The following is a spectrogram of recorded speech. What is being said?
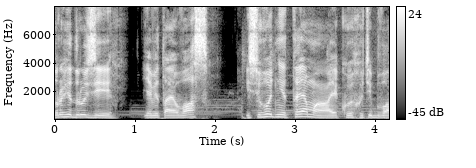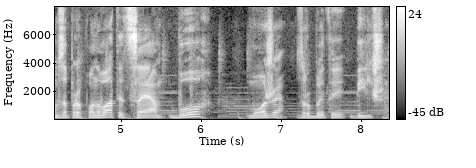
Дорогі друзі, я вітаю вас. І сьогодні тема, яку я хотів би вам запропонувати, це Бог може зробити більше.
